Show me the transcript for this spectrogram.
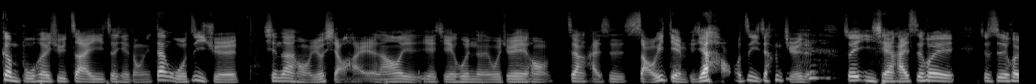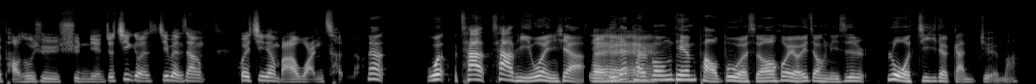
更不会去在意这些东西。但我自己觉得现在吼有小孩了，然后也也结婚了，我觉得吼这样还是少一点比较好，我自己这样觉得。所以以前还是会就是会跑出去训练，就基本基本上会尽量把它完成啊。那我岔岔题问一下，哎你在台风天跑步的时候，会有一种你是弱鸡的感觉吗？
